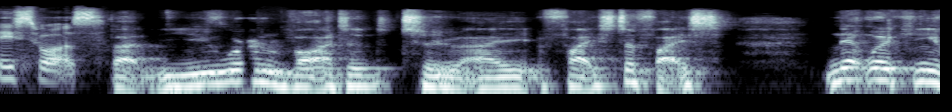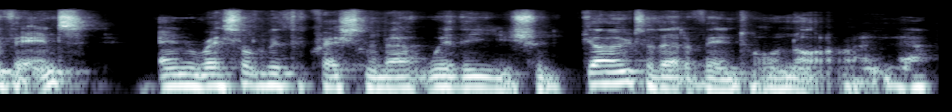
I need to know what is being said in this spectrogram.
This was. But you were invited to a face to face networking event and wrestled with the question about whether you should go to that event or not. Right now,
